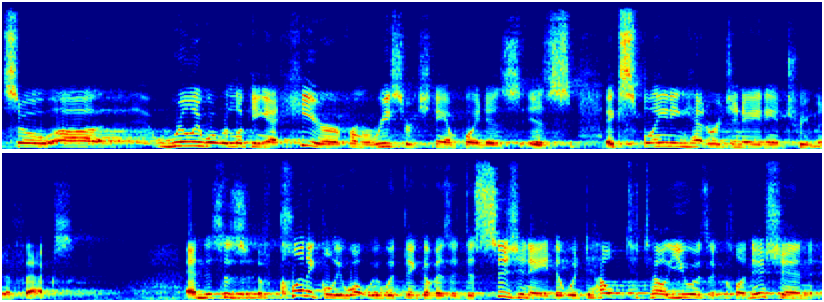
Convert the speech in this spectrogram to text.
So, uh, really, what we're looking at here from a research standpoint is, is explaining heterogeneity and treatment effects. And this is clinically what we would think of as a decision aid that would help to tell you as a clinician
